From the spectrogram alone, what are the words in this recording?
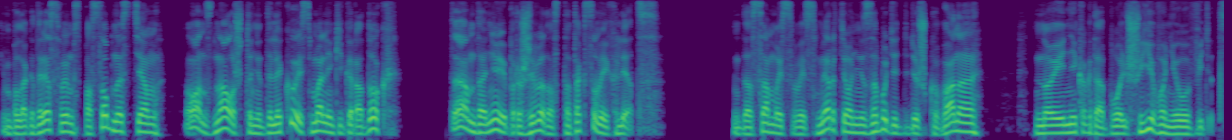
Благодаря своим способностям, он знал, что недалеко есть маленький городок, там Даню и проживет остаток своих лет. До самой своей смерти он не забудет дедушку Вана, но и никогда больше его не увидит.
